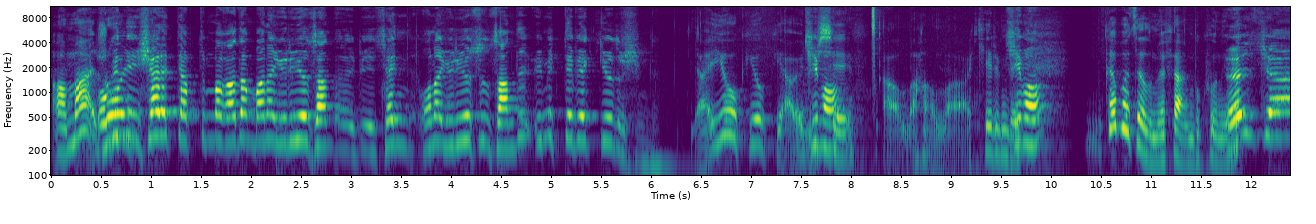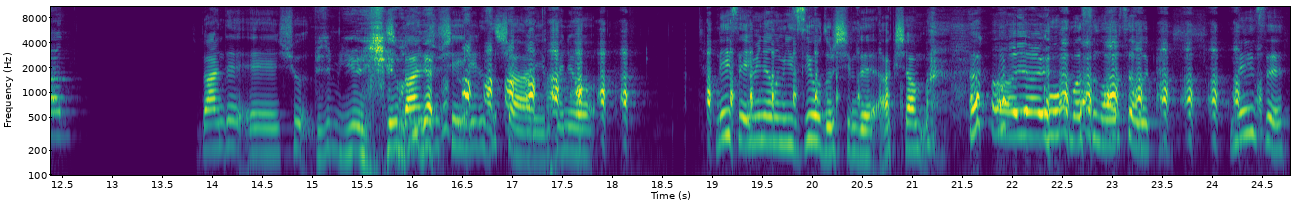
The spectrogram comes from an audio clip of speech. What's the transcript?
Ama O rol gün de işaret yaptım bak adam bana yürüyor san, e, sen ona yürüyorsun sandı. Ümit de bekliyordur şimdi. ya yok yok ya öyle Kim bir o? şey. Allah Allah. Kerim Bey. Kim o? Kapatalım efendim bu konuyu. Özcan. Ben de e, şu Bizim y- şey ben ya. şu şeylerinizi çağırayım. Hani o Neyse Emin Hanım izliyordur şimdi akşam Ay ay. kopmasın ortalık. Neyse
